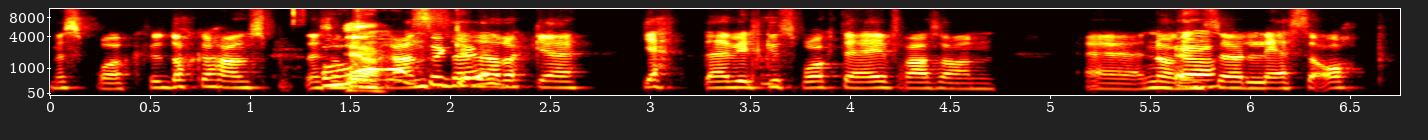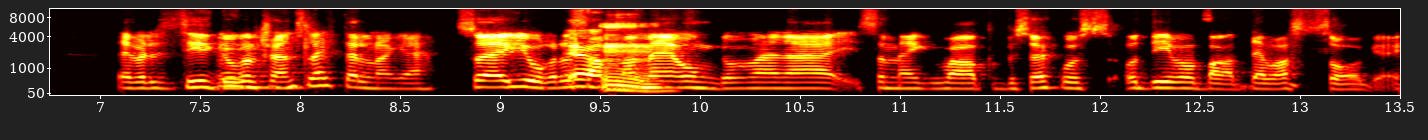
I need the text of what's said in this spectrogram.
med språk. For dere har en, sp- en sånn konkurranse så der dere gjetter hvilket språk det er fra sånn eh, noen Ja. som leser opp Det er vel sikkert Google Mm. Translate eller noe. Så jeg gjorde det Ja. samme Mm. med ungdommene som jeg var på besøk hos, og de var bare Det var så gøy.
